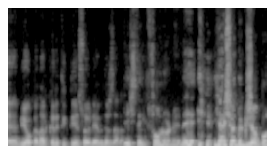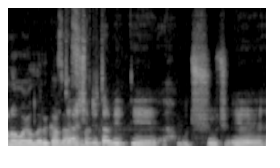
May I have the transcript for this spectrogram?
e, bir o kadar kritik diye söyleyebiliriz herhalde. İşte son örneğini yaşadık Japon Hava Yolları kazasında. Yani şimdi tabii e, uç, uç e,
